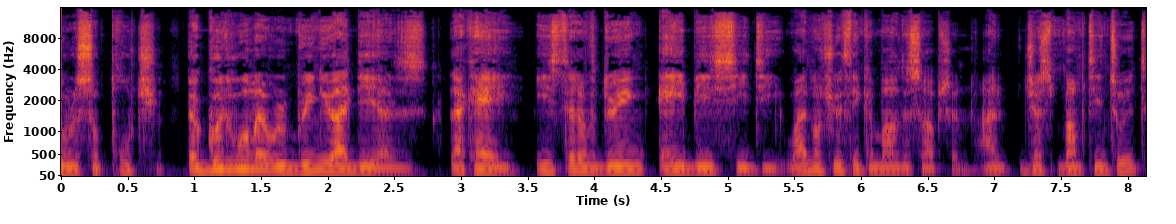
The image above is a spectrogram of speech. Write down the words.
Will support you. A good woman will bring you ideas like, hey, instead of doing A, B, C, D, why don't you think about this option? I just bumped into it.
